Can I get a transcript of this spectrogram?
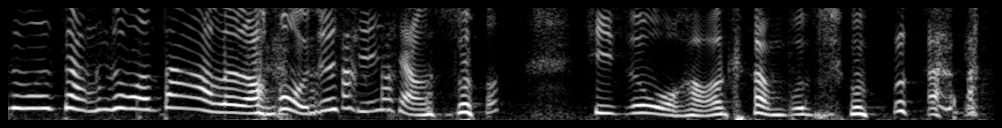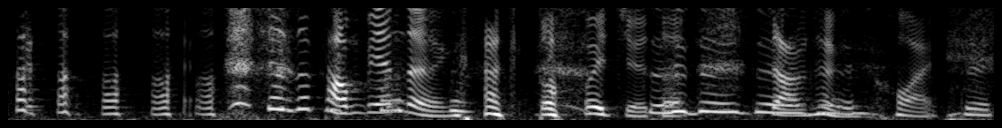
怎么长这么大了？”然后我就心想说：“其实我好像看不出来，就是旁边的人看都会觉得长很快。”对，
